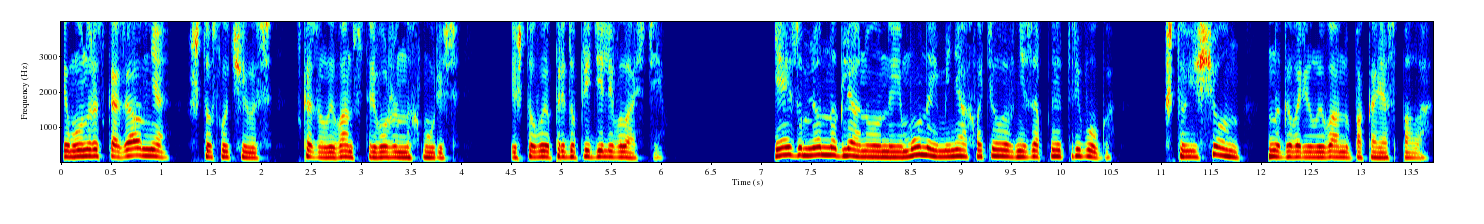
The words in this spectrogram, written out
«Эмон рассказал мне, что случилось», — сказал Иван, встревоженно хмурясь и что вы предупредили власти». Я изумленно глянула на Имуна, и меня охватила внезапная тревога. Что еще он наговорил Ивану, пока я спала?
